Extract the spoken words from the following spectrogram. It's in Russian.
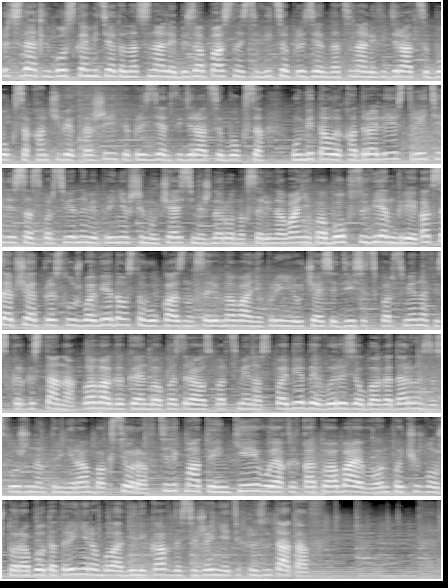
Председатель Госкомитета национальной безопасности, вице-президент Национальной федерации бокса Хамчибек Ташиев и президент Федерации бокса Умбиталы Кадралиев встретились со спортсменами, принявшими участие в международных соревнованиях по боксу Венгрии. Как сообщает пресс-служба ведомства, в указанных соревнованиях приняли участие 10 спортсменов из Кыргызстана. Глава ГКНБ поздравил спортсменов с победой и выразил благодарность заслуженным тренерам боксеров Телекмату Инкееву и Акикату Абаеву. Он подчеркнул, что работа тренеров была велика в достижении этих результатов.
